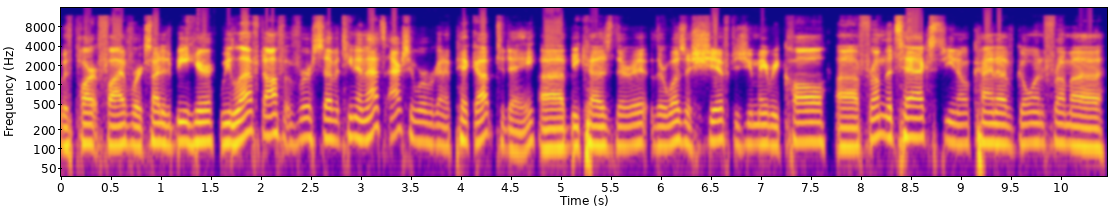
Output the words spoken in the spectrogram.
with part five. We're excited to be here. We left off at verse 17, and that's actually where we're going to pick up today uh, because there there was a shift, as you may recall, uh, from the text. You know, kind of going from a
